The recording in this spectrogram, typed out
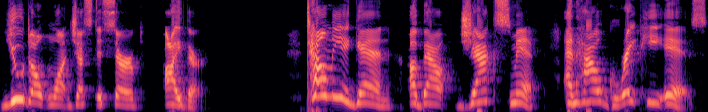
you don't want justice served either. Tell me again about Jack Smith and how great he is.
